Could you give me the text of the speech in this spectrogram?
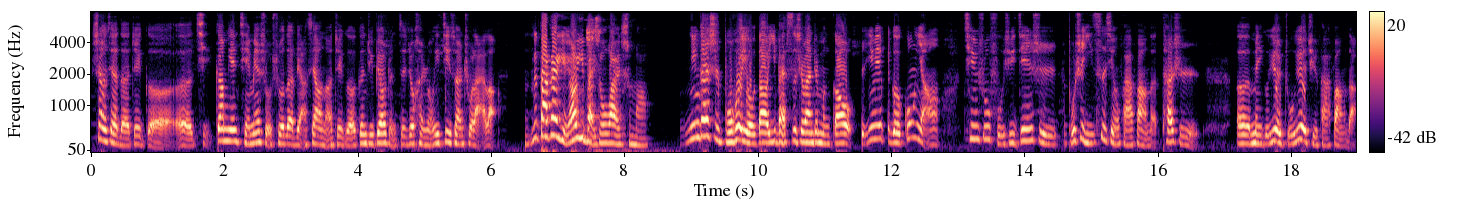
剩下的这个呃，其刚边前面所说的两项呢，这个根据标准字就很容易计算出来了。那大概也要一百多万是吗？应该是不会有到一百四十万这么高，因为这个供养亲属抚恤金是不是一次性发放的？它是，呃，每个月逐月去发放的。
